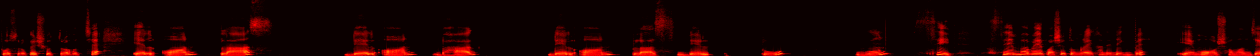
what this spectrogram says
প্রচুরকের সূত্র হচ্ছে L one plus del one ভাগ del one plus del two গুণ সি। সেমভাবে এপাশে তোমরা এখানে লিখবে এম ও সমান যে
